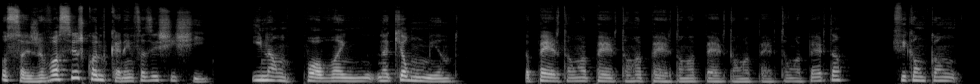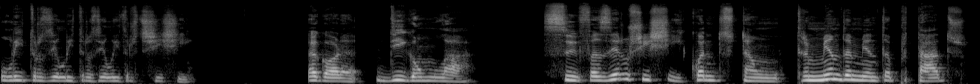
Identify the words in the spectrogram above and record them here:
Ou seja, vocês quando querem fazer xixi e não podem naquele momento, apertam, apertam, apertam, apertam, apertam, apertam e ficam com litros e litros e litros de xixi. Agora, digam-me lá se fazer o xixi quando estão tremendamente apertados,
